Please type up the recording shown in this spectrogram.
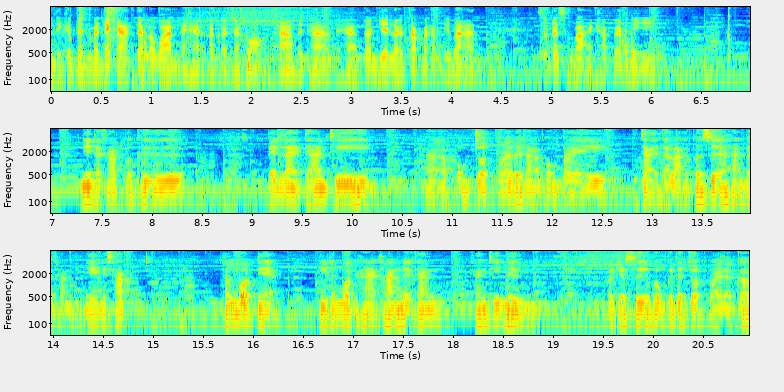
อันนี้ก็เป็นบรรยากาศแต่ละวันนะฮะ แล้วก็จะห่อข้าวไปทานนะฮะ ตอนเย็นแล้วก็กลับมาทำที่บ้าน สบายๆครับแบบนี้ นี่นะครับก็คือเป็นรายการที่ผมจดไว้เวลาผมไปจ่ายตลาดเพื่อซื้ออาหารมาทำกินเองนะครับ ทั้งหมดเนี่ยมีทั้งหมด 5 ครั้งด้วยกัน ครั้งที่ 1 ก็จะซื้อผมก็จะจดไว้แล้วก็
